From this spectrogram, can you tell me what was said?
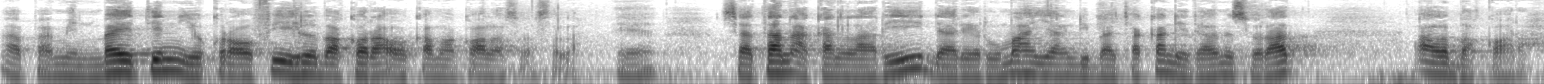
apa min baitin yukra'u fihi al-baqarah atau kama qala sallallahu ya. Setan akan lari dari rumah yang dibacakan di dalam surat Al-Baqarah.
